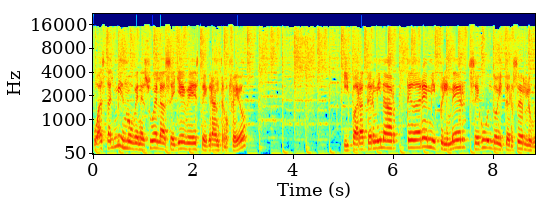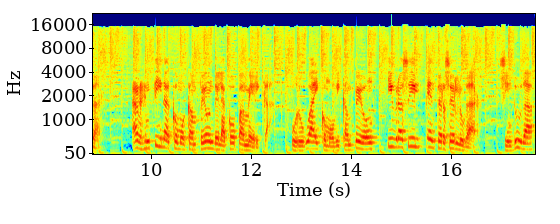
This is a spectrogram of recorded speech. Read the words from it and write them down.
o hasta el mismo Venezuela se lleve este gran trofeo? Y para terminar, te daré mi primer, segundo y tercer lugar. Argentina como campeón de la Copa América, Uruguay como bicampeón y Brasil en tercer lugar. Sin duda,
